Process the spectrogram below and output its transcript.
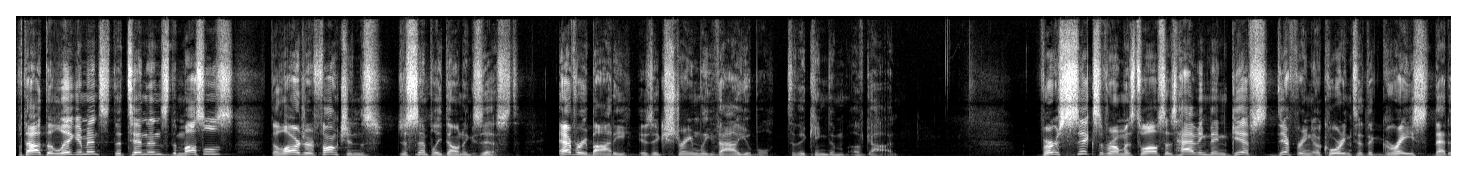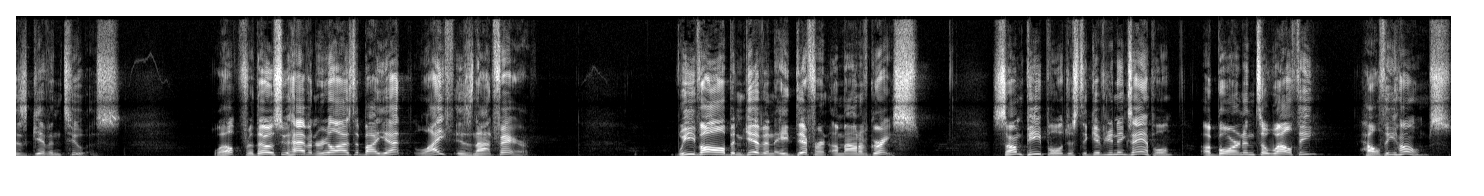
Without the ligaments, the tendons, the muscles, the larger functions just simply don't exist. Everybody is extremely valuable to the kingdom of God. Verse 6 of Romans 12 says, having then gifts differing according to the grace that is given to us. Well, for those who haven't realized it by yet, life is not fair. We've all been given a different amount of grace. Some people, just to give you an example, are born into wealthy, healthy homes,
